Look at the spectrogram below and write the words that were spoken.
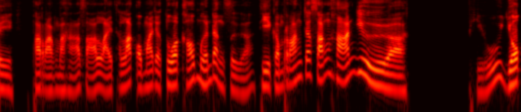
ย พลังมหาศาลไหลทะลักออกมาจากตัวเขาเหมือนดังเสือ ที่กำลังจะสังหารเหยื่อ ผิวยก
